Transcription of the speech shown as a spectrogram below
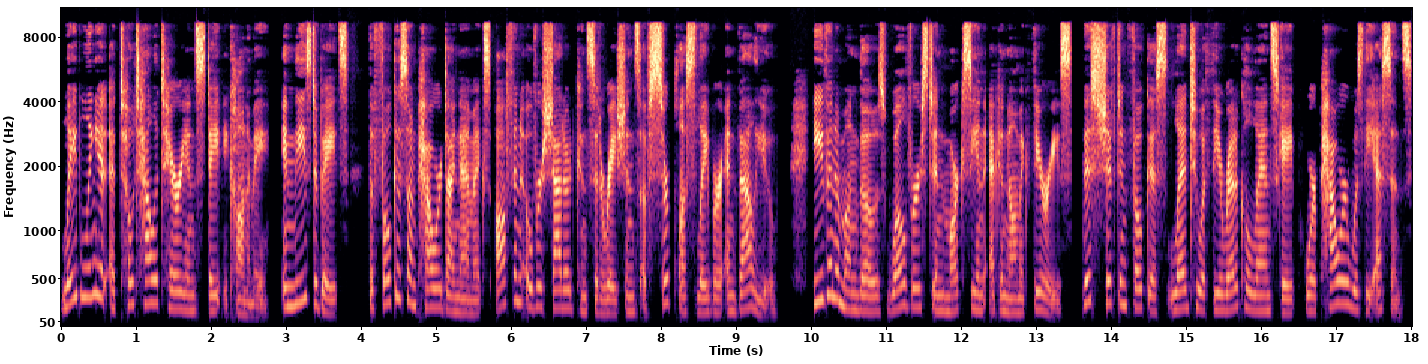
labeling it a totalitarian state economy. In these debates, the focus on power dynamics often overshadowed considerations of surplus labor and value, even among those well versed in Marxian economic theories. This shift in focus led to a theoretical landscape where power was the essence,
